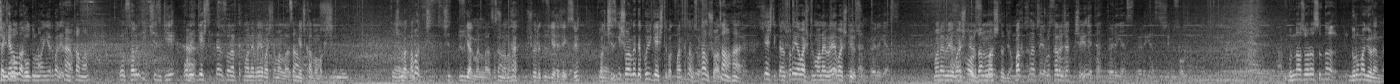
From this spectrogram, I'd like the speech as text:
Teker şey, olan. doldurulan yer var ya. Ha, tam. tamam. O sarı ilk çizgiyi orayı Ha. geçtikten sonra artık manevraya başlaman lazım. Tamam. Geç kalmamak için. Şimdi, Şimdi bak ama düz gelmen lazım Tamam. şu anda. Heh, şöyle düz geleceksin. Bak Geldi. çizgi şu anda depoyu geçti bak farkında mısın? Tam şu anda. Tamam ha. Geçtikten sonra yavaş bir manevraya başlıyorsun. Yeter, öyle gelsin. Manevraya Ha, başlıyorsun. oradan başla diyorum Baktın artık kurtaracak bir şeyi. Yeter, öyle gelsin, öyle gelsin. Şimdi soldan. Bundan sonrasında duruma göre mi?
